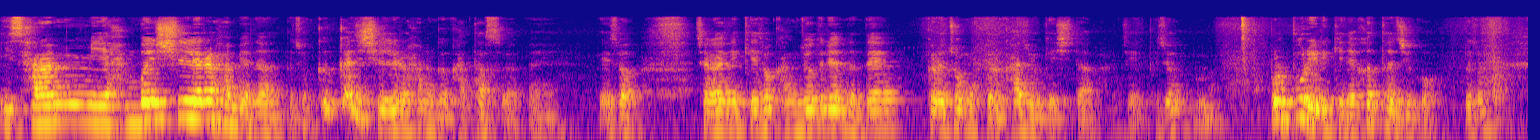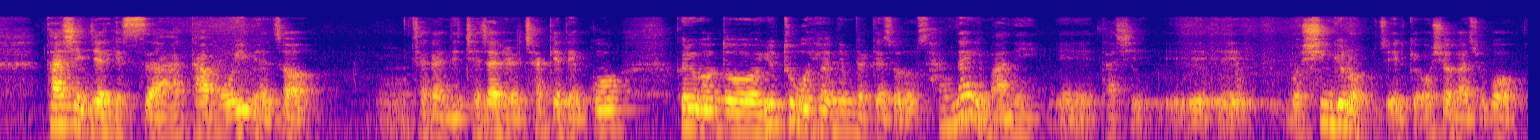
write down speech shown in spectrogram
이 사람이 한 번 신뢰를 하면은 그죠 끝까지 신뢰를 하는 것 같았어요. 예. 그래서 제가 이제 계속 강조드렸는데 그런 종목들을 가지고 계시다가 이제 그죠 뿔뿔이 이렇게 이제 흩어지고 그죠 다시 이제 이렇게 싹 다 모이면서 음 제가 이제 제자리를 찾게 됐고 그리고 또 유튜브 회원님들께서도 상당히 많이 예, 다시 예, 예, 뭐 신규로 이렇게 오셔가지고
